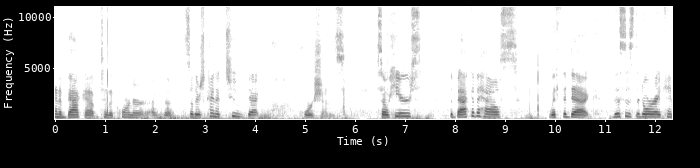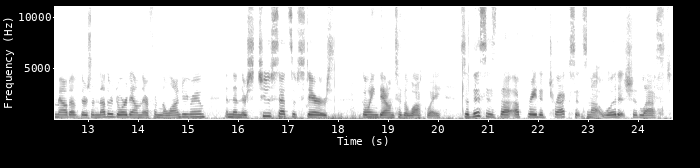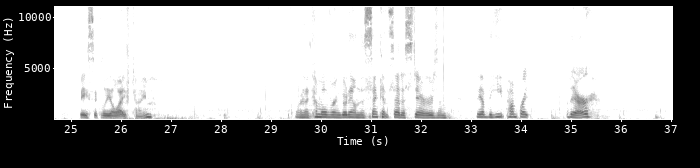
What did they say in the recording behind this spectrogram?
kind of back up to the corner of the, so there's kind of two deck portions. So here's the back of the house with the deck this is the door I came out of. There's another door down there from the laundry room. And then there's two sets of stairs going down to the walkway. So this is the upgraded Trex. It's not wood. It should last basically a lifetime. We're going to come over and go down the second set of stairs. And we have the heat pump right there.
